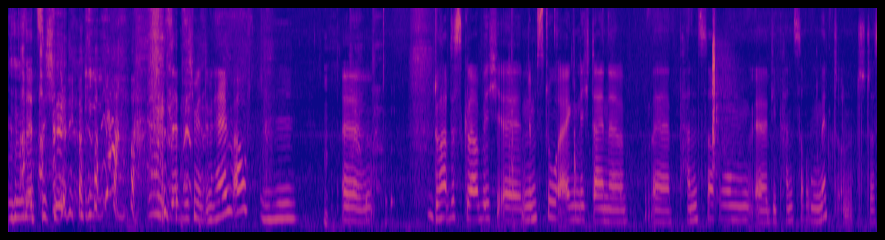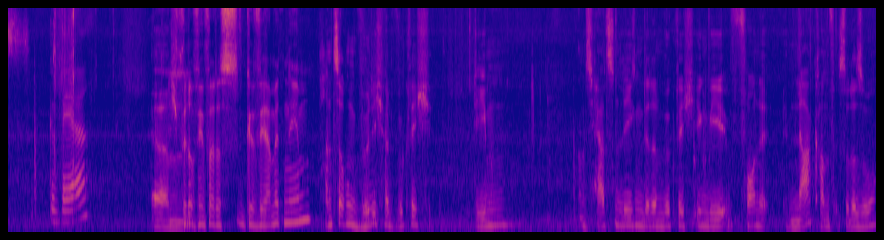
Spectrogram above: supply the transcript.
setze ich, mir den- setz ich mir den Helm auf. Äh, du hattest, glaube ich, äh, nimmst du eigentlich deine äh, Panzerung, äh, die Panzerung mit und das Gewehr? Ähm, Ich würde auf jeden Fall das Gewehr mitnehmen. Panzerung würde ich halt wirklich dem ans Herzen legen, der dann wirklich irgendwie vorne im Nahkampf ist oder so.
